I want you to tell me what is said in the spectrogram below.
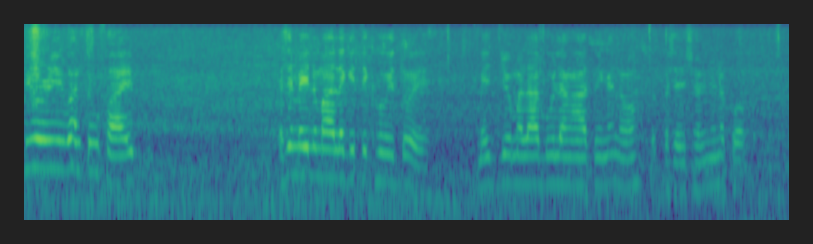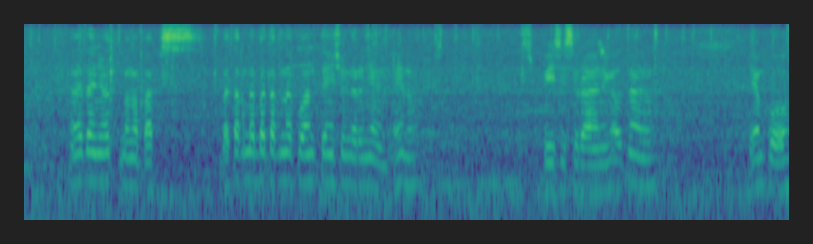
Fury 125. Kasi may lumalagitik ho ito eh. Medyo malabo lang ating ano, pagpasensya nyo na po. Nakita nyo mga paps. Batak na batak na po ang tensioner niyan. Ayun oh. Space is running out na no. Yan po. oh.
